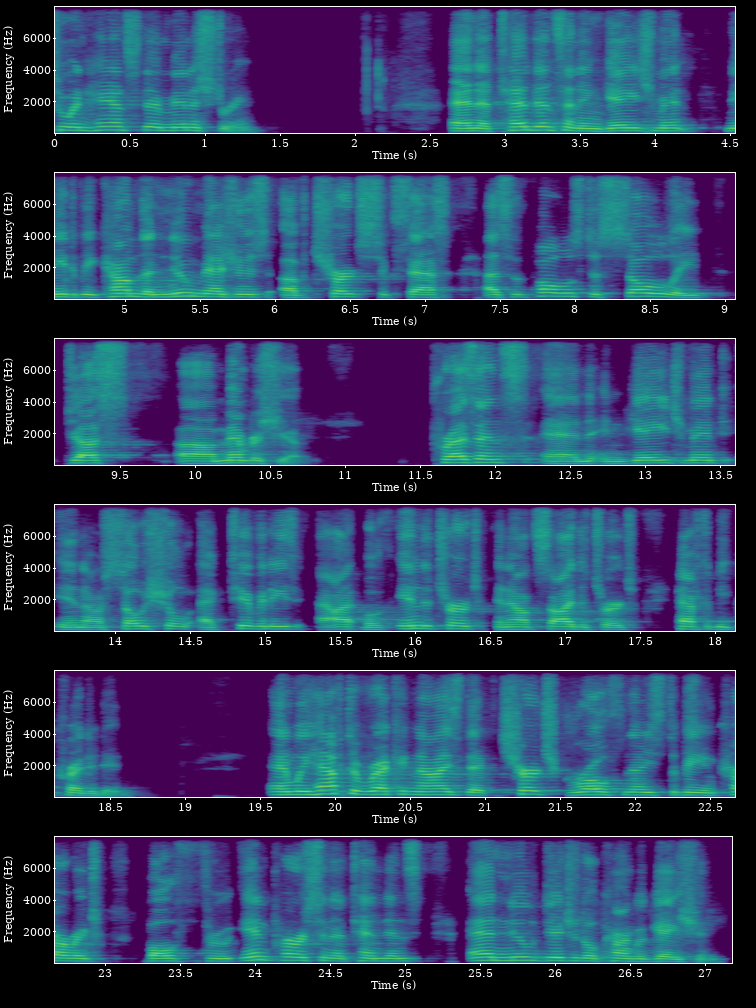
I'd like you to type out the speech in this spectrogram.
to enhance their ministry. And attendance and engagement need to become the new measures of church success as opposed to solely just uh, membership. Presence and engagement in our social activities, uh, both in the church and outside the church, have to be credited. And we have to recognize that church growth needs to be encouraged both through in-person attendance and new digital congregation.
